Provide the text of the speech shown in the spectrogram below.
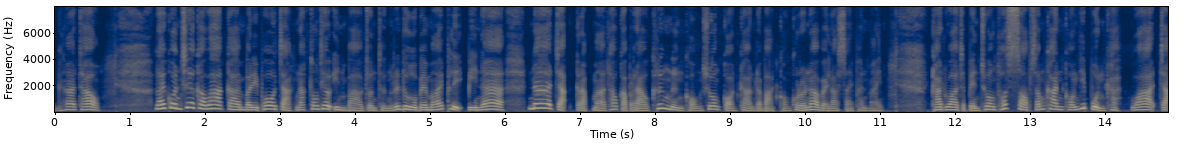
3-5 เท่า หลายคนเชื่อค่ะว่าการบริโภคจากนักท่องเที่ยวอินบาวจนถึงฤดูใบไม้ผลิปีหน้า น่าจะกลับมาเท่ากับราวครึ่งหนึ่งของช่วงก่อนการระบาดของโคโรนาไวรัสสายพันธุ์ใหม่ คาดว่าจะเป็นช่วงทดสอบสำคัญของญี่ปุ่นค่ะ ว่าจะ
